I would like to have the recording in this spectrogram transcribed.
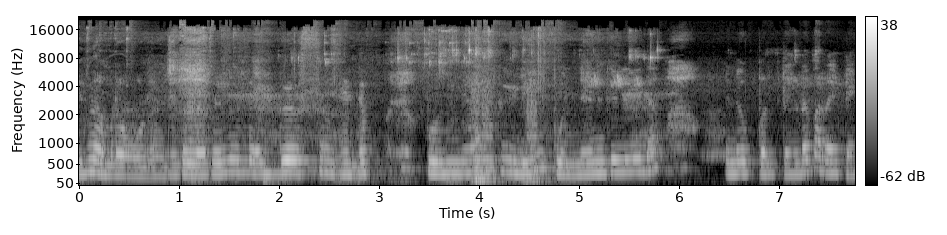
ഇത് നമ്മുടെ ഓറഞ്ച് കളറിലുള്ള ഡ്രസ്സ് എന്റെ പൊന്നാൻ കിളി പൊന്നാൻ കിളിയുടെ എന്റെ ഉപ്പുറത്തേടെ പറയട്ടെ?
